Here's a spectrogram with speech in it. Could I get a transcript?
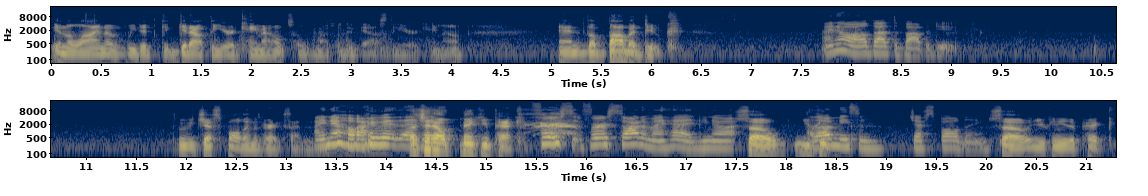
in the line of we did Get Out the year it came out, so we might as well do Us the year it came out, and The Babadook. I know all about the Babadook. This movie Jeff Spalding was very excited. about. I know. I would- That that's should help make you pick. First, first thought in my head. You know, So you I can, love me some Jeff Spalding. So you can either pick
